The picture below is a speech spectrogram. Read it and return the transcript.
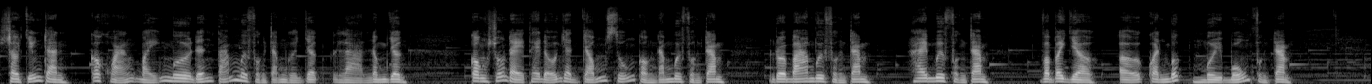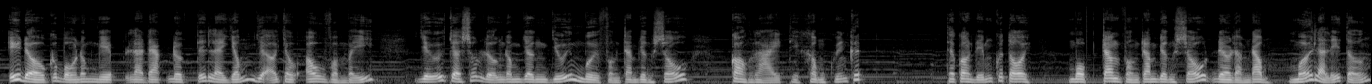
Sau chiến tranh, có khoảng 70 đến 80% người Nhật là nông dân. Con số này thay đổi nhanh chóng xuống còn 50%, rồi 30%, 20% và bây giờ ở quanh mức 14%. Ý đồ của Bộ Nông nghiệp là đạt được tỷ lệ giống như ở châu Âu và Mỹ, giữ cho số lượng nông dân dưới 10% dân số, còn lại thì không khuyến khích. Theo quan điểm của tôi, 100% dân số đều làm nông mới là lý tưởng.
